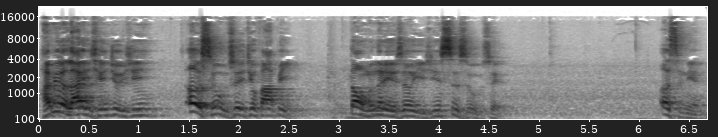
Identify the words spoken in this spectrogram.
还没有来以前就已经二十五岁就发病，到我们那里的时候已经四十五岁。二十年，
